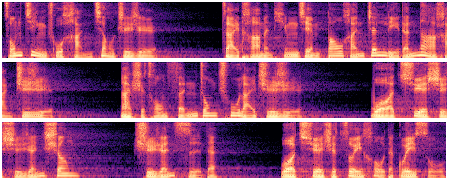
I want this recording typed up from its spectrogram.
从近处喊叫之日，在他们听见包含真理的呐喊之日， 那是从坟中出来之日。我却是使人生、使人死的，我却是最后的归宿，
